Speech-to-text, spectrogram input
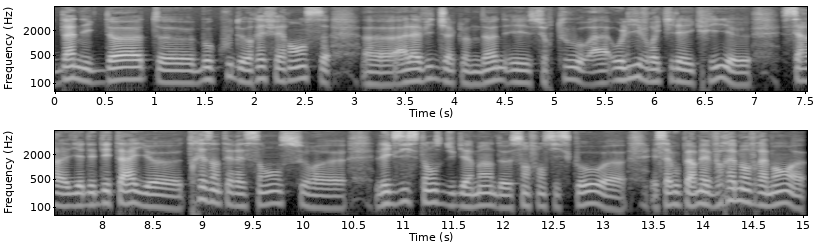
d'anecdotes, euh, beaucoup de références à la vie de Jack London et surtout au livre qu'il a écrit. il y a des détails très intéressants sur l'existence du gamin de San Francisco et ça vous permet vraiment, vraiment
